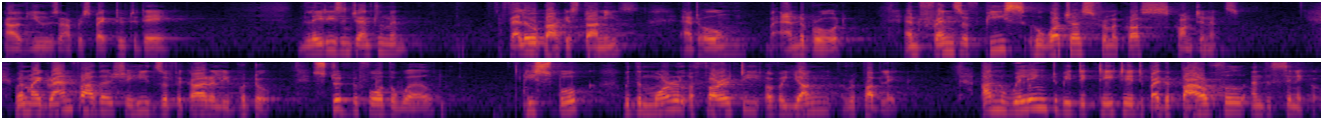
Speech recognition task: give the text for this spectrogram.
our views, our perspective today. Ladies and gentlemen, fellow Pakistanis at home and abroad, and friends of peace who watch us from across continents. When my grandfather, Shaheed Zulfikar Ali Bhutto, stood before the world, he spoke with the moral authority of a young republic, unwilling to be dictated by the powerful and the cynical.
